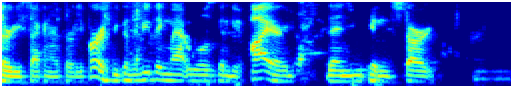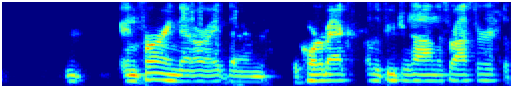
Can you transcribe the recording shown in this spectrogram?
32nd or 31st. Because if you think Matt Rhule is going to get fired, then you can start inferring that, all right, then the quarterback of the future is not on this roster, the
